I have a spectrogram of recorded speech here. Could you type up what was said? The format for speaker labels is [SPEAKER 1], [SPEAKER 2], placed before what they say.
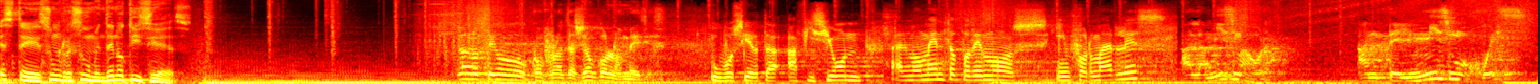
[SPEAKER 1] Este es un resumen de noticias.
[SPEAKER 2] Yo no tengo confrontación con los medios.
[SPEAKER 3] Hubo cierta afición.
[SPEAKER 4] Al momento podemos informarles.
[SPEAKER 5] A la misma hora, ante el mismo juez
